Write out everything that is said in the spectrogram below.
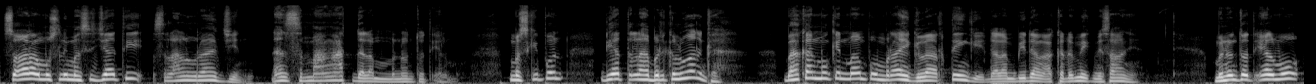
seorang muslim sejati selalu rajin dan semangat dalam menuntut ilmu. Meskipun dia telah berkeluarga, bahkan mungkin mampu meraih gelar tinggi dalam bidang akademik misalnya. Menuntut ilmu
